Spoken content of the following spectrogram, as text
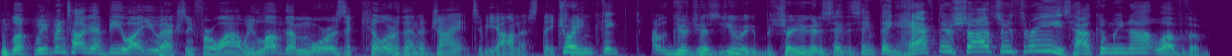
look, we've been talking about BYU actually for a while. We love them more as a killer than a giant, to be honest. They Jordan, take they, oh, you're just you. I'm sure you're going to say the same thing. Half their shots are threes. How can we not love them?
